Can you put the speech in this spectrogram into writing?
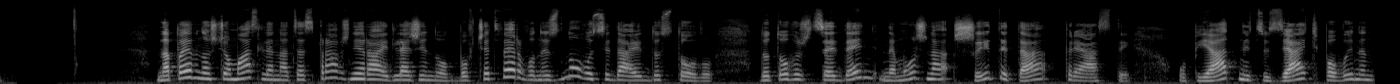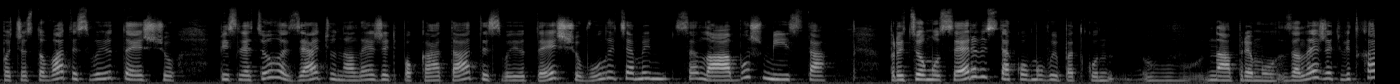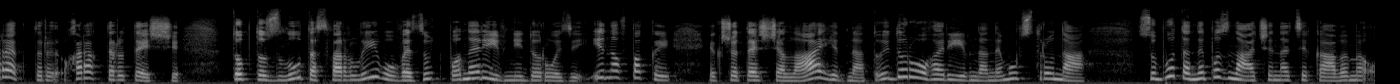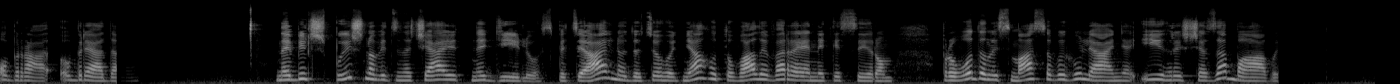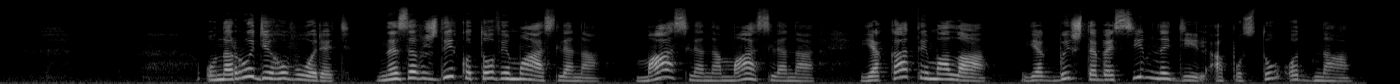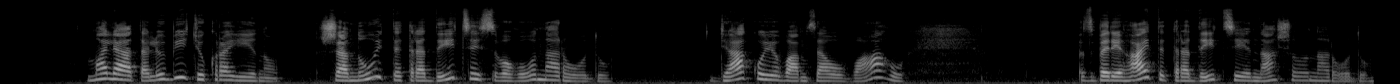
Напевно, що масляна це справжній рай для жінок, бо в четвер вони знову сідають до столу. До того ж, в цей день не можна шити та прясти. У п'ятницю зять повинен почастувати свою тещу. Після цього зятю належить покатати свою тещу вулицями села або ж міста. При цьому сервіс в такому випадку напряму залежить від характеру, характеру тещі. Тобто злу та сварливу везуть по нерівній дорозі. І навпаки, якщо теща лагідна, то й дорога рівна, немов струна. Субота не позначена цікавими обрядами. Найбільш пишно відзначають неділю. Спеціально до цього дня готували вареники сиром, проводились масові гуляння, ігрища, забави. У народі говорять не завжди котові масляна, масляна, масляна, яка ти мала, якби ж тебе сім неділь, а посту одна. Малята, любіть Україну, шануйте традиції свого народу. Дякую вам за увагу. Зберігайте традиції нашого народу.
